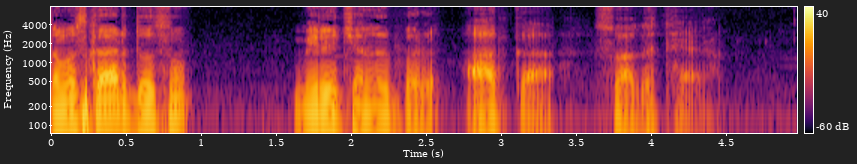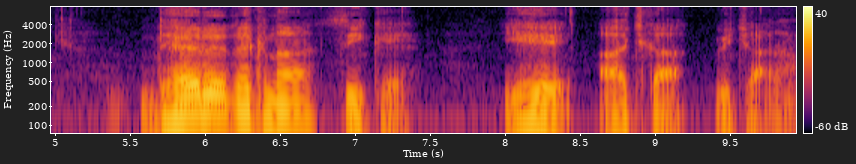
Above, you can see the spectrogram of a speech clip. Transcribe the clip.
नमस्कार दोस्तों, मेरे चैनल पर आपका स्वागत है। धैर्य रखना सीखे, यह आज का विचार है।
